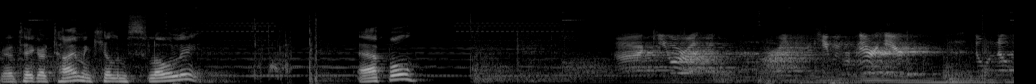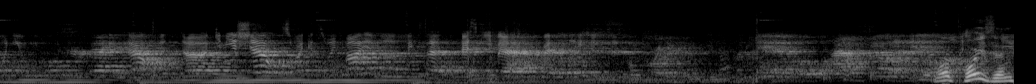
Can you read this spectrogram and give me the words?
We're gonna take our time and kill them slowly. Apple. More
